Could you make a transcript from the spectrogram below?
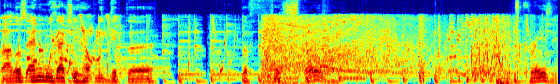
Wow, those enemies actually helped me get the the fish scroll. It's crazy.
